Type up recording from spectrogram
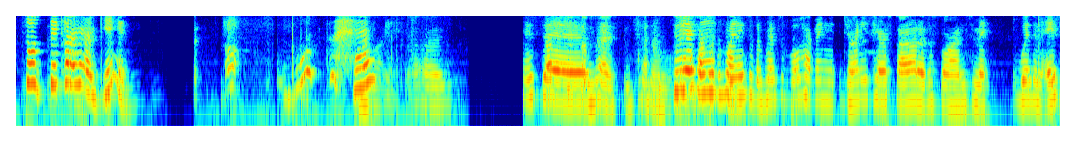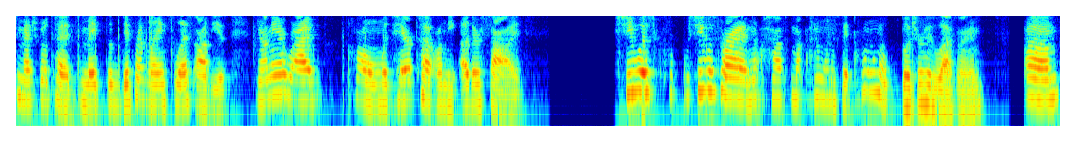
So they cut her hair again. Oh. What the Oh heck? my It That's just a says mess in general. two days after complaining to the principal, having Journey's hair styled at a salon to make with an asymmetrical cut to make the different lengths less obvious, Journey arrived home with hair cut on the other side. She was she was crying. I don't want to say I don't want to butcher his last name. Um,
